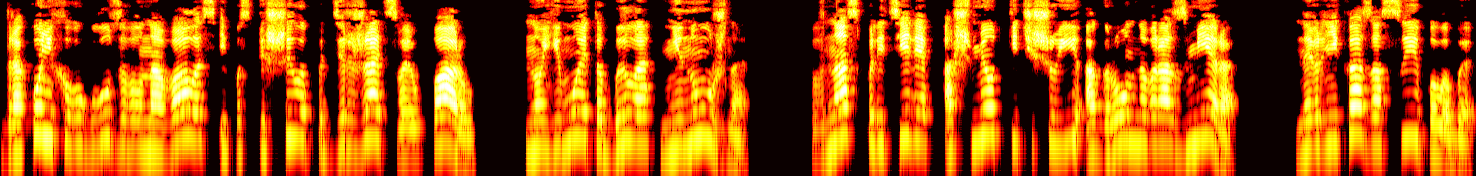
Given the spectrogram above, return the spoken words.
Дракониха в углу заволновалась и поспешила поддержать свою пару, но ему это было не нужно. В нас полетели ошметки чешуи огромного размера. Наверняка засыпало бы,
